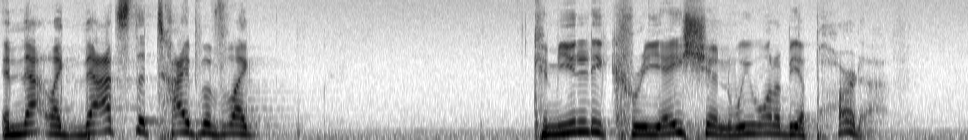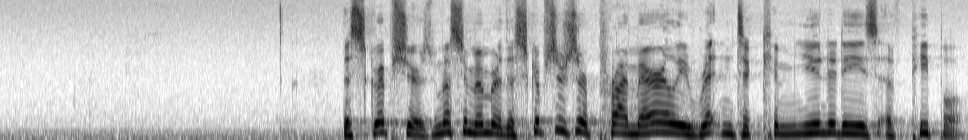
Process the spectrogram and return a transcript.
And that like that's the type of like community creation we want to be a part of. The scriptures, we must remember, the scriptures are primarily written to communities of people.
